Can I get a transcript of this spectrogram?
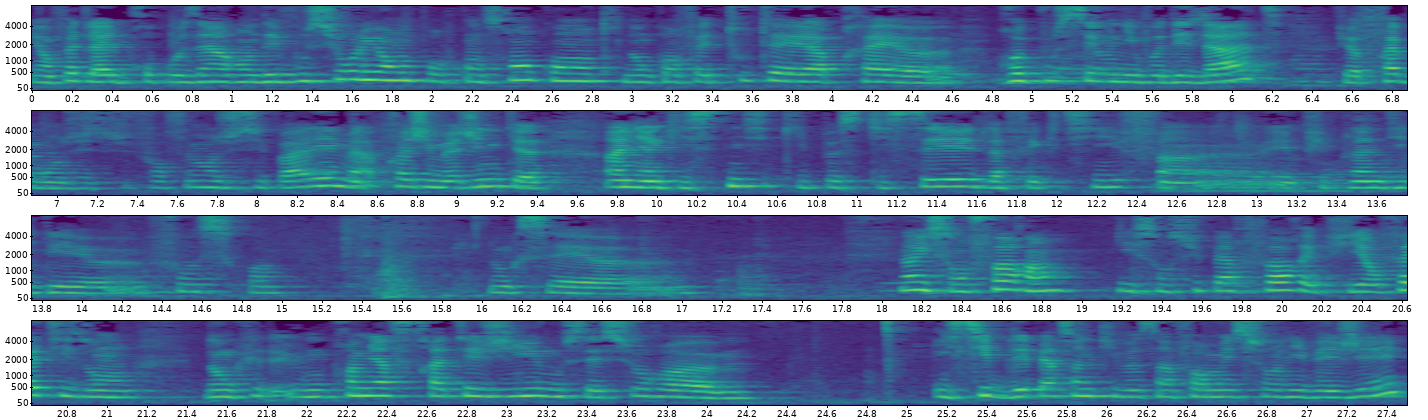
Et en fait, là, elle proposait un rendez-vous sur Lyon pour qu'on se rencontre. Donc, en fait, tout est après euh, repoussé au niveau des dates. Puis après, bon, je, forcément, je suis pas allée, mais après, j'imagine qu'il y a un lien qui, qui peut se tisser, de l'affectif, hein, et puis plein d'idées euh, fausses, quoi. Donc, c'est... Euh, non, ils sont forts, hein. Ils sont super forts. Et puis, en fait, ils ont donc une première stratégie où c'est sur ils ciblent des personnes qui veulent s'informer sur l'IVG.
